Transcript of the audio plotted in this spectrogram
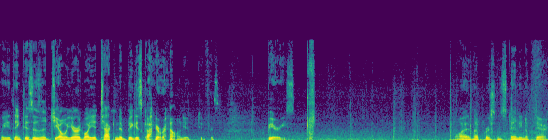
What do you think this is a jail yard? Why are you attacking the biggest guy around, you doofus? Berries. Why is that person standing up there?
